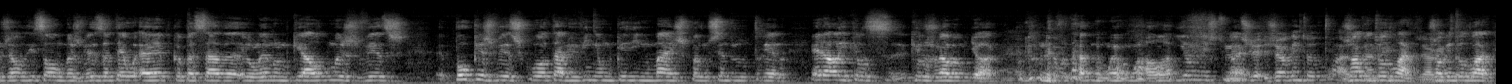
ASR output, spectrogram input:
já o disse algumas vezes, até a época passada eu lembro-me que algumas vezes poucas vezes que o Otávio vinha um bocadinho mais para o centro do terreno, era ali que ele, se, que ele jogava melhor, é. porque na verdade não é um ala. E ele neste momento é? joga em todo lado. Joga em todo lado, joga, joga em todo lado. lado.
